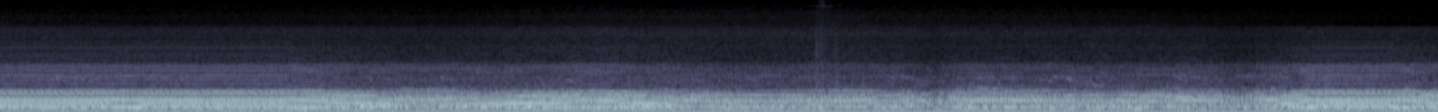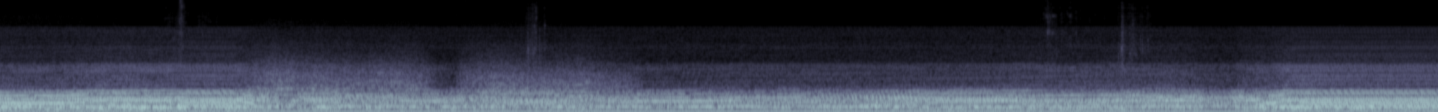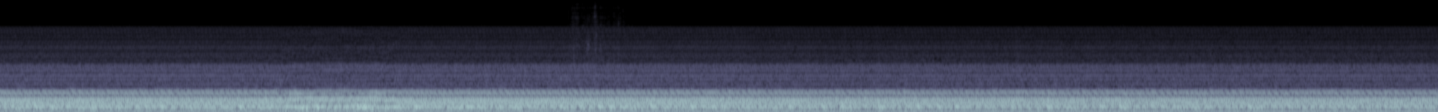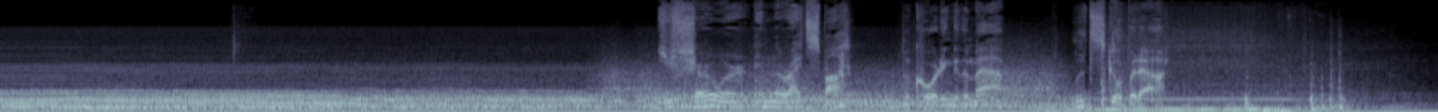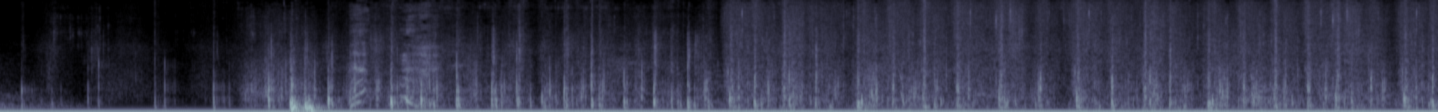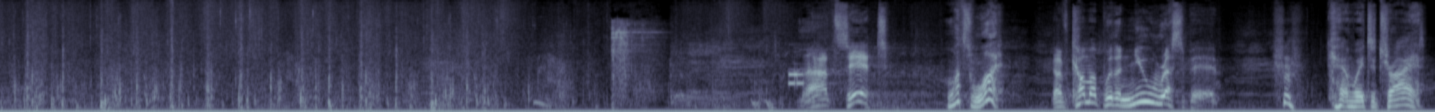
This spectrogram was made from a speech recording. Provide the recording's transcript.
You sure we're in the right spot? According to the map. Let's scope it out. That's it! What's what? I've come up with a new recipe. Can't wait to try it.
